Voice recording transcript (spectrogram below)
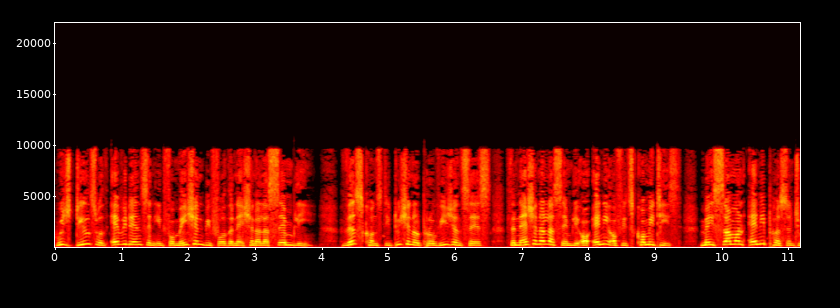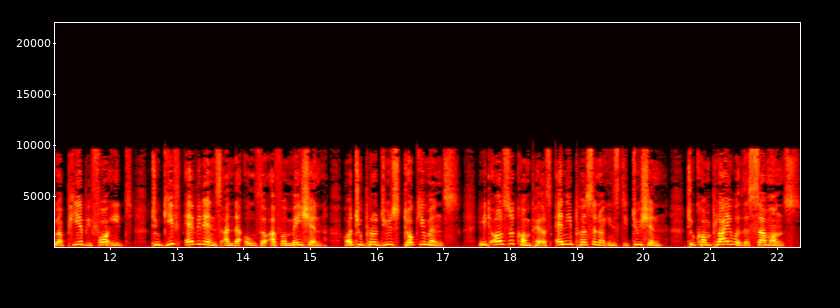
which deals with evidence and information before the National Assembly. This constitutional provision says the National Assembly or any of its committees may summon any person to appear before it to give evidence under oath or affirmation or to produce documents. It also compels any person or institution to comply with the summons.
